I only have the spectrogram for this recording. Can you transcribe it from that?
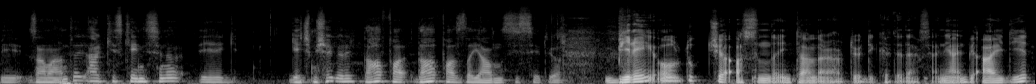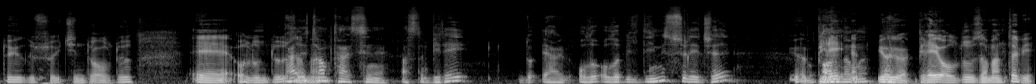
bir zamanda herkes kendisini e, geçmişe göre daha fa- daha fazla yalnız hissediyor. Birey oldukça aslında intiharlar artıyor dikkat edersen. Yani bir aidiyet duygusu içinde olduğu e, olunduğu Ben zaman de tam tersini aslında birey eğer ol- olabildiğimiz sürece Yo, birey, anlamı- yo, yo, birey olduğun zaman tabii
